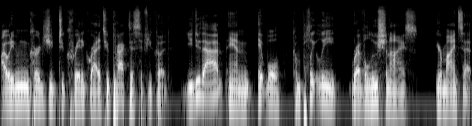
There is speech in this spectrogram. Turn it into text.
I would even encourage you to create a gratitude practice if you could. You do that, and it will completely revolutionize your mindset.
